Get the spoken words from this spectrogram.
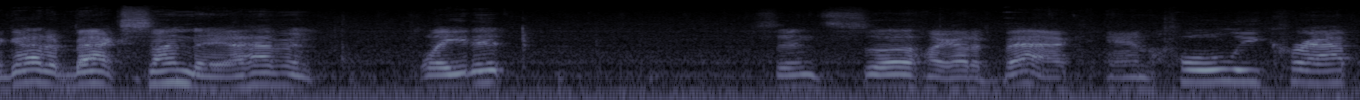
I got it back Sunday. I haven't played it since uh, I got it back, and holy crap,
